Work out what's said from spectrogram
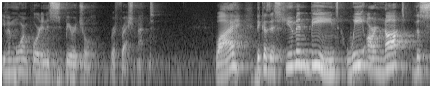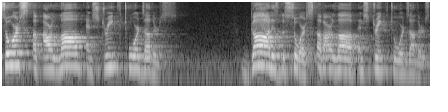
even more important is spiritual refreshment. Why? Because as human beings, we are not the source of our love and strength towards others. God is the source of our love and strength towards others.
